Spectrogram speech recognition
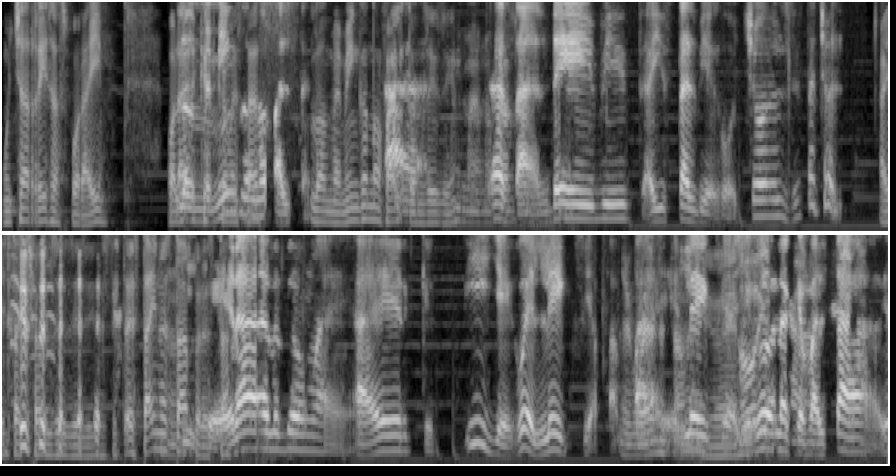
muchas risas por ahí. Hola, Los Ricket, ¿cómo memingos no faltan. Los memingos no faltan, Ah. sí, sí. Bueno, Ya pues, San David, ahí está el viejo Chol, sí está Chol. Ahí está Chol, sí, sí, sí. Está, está y no está, y pero está. Gerardo, mae, a ver qué. Y llegó Alexia, papá. También. Alexia, Llegó la que faltaba.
